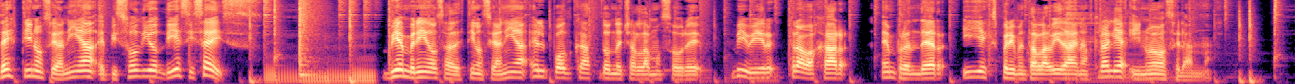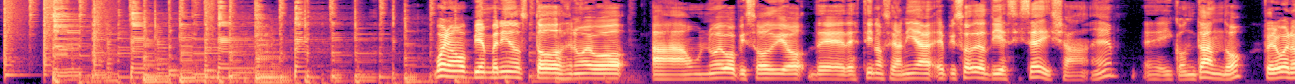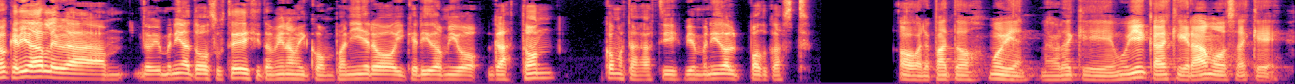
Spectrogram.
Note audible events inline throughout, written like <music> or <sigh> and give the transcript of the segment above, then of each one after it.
Destino Oceanía, episodio 16. Bienvenidos a Destino Oceanía, el podcast donde charlamos sobre vivir, trabajar, emprender y experimentar la vida en Australia y Nueva Zelanda. Bueno, bienvenidos todos de nuevo a un nuevo episodio de Destino Oceanía, episodio 16 ya, ¿eh? Eh, y contando. Pero bueno, quería darle la, bienvenida a todos ustedes y también a mi compañero y querido amigo Gastón. ¿Cómo estás, Gasti? Bienvenido al podcast. Hola, Pato. Muy bien. La verdad que muy bien. Cada vez que grabamos, sabes que,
